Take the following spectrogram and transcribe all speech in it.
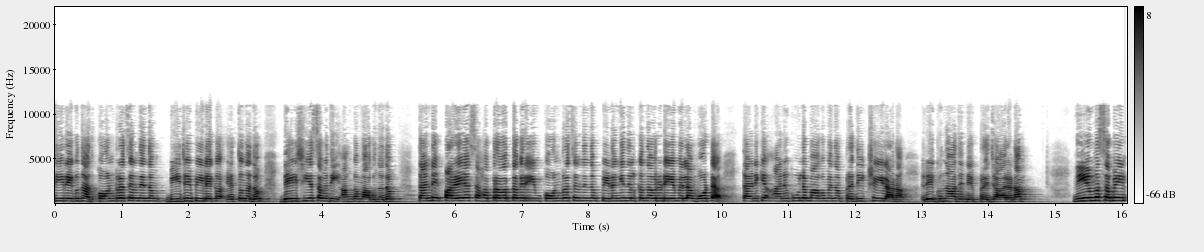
സി രഘുനാഥ് കോൺഗ്രസിൽ നിന്നും ബി ജെ പിയിലേക്ക് എത്തുന്നതും ദേശീയ സമിതി അംഗമാകുന്നതും. തന്റെ പഴയ സഹപ്രവർത്തകരെയും കോൺഗ്രസിൽ നിന്നും പിണങ്ങി നിൽക്കുന്നവരുടെയും എല്ലാം വോട്ട് തനിക്ക് അനുകൂലമാകുമെന്ന പ്രതീക്ഷയിലാണ് രഘുനാഥിന്റെ പ്രചാരണം. നിയമസഭയിൽ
